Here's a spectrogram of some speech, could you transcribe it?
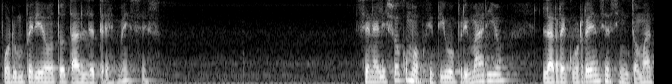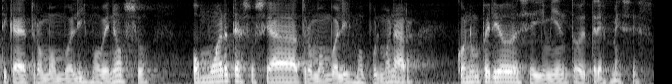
por un periodo total de tres meses. Se analizó como objetivo primario la recurrencia sintomática de trombombolismo venoso o muerte asociada a trombombolismo pulmonar con un periodo de seguimiento de tres meses.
